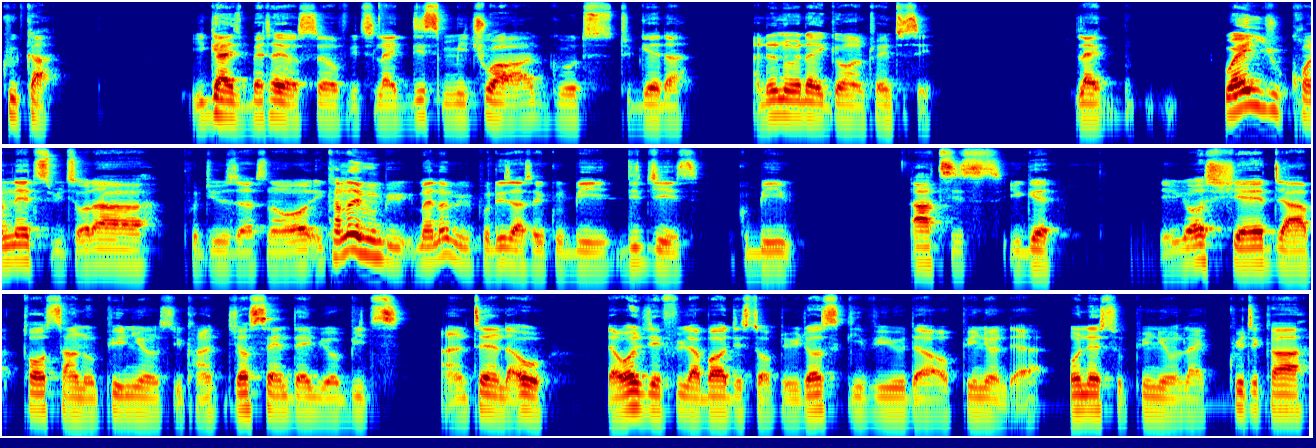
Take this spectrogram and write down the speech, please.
quicker you guys better yourself it's like this mutual growth together. I don't know whether you get what i'm trying to say. Like when you connect with other producers now or it cannot even be it might not be producers it could be djs it could be artists you get. You just share their thoughts and opinions. You can just send them your beats and tell them that oh that what they feel about this stuff? They just give you their opinion their honest opinion like critical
